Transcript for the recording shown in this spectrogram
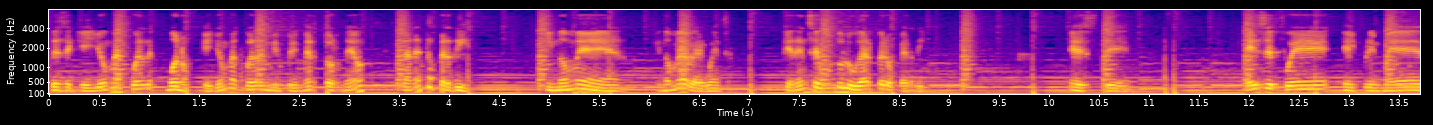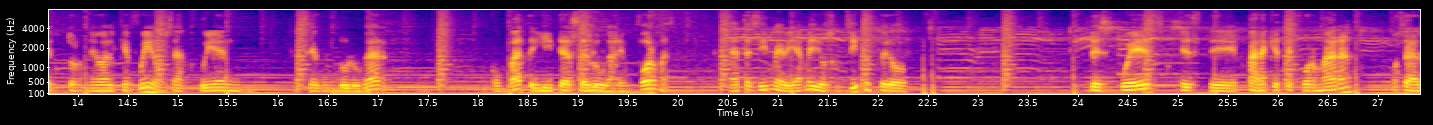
desde que yo me acuerdo, bueno, que yo me acuerdo en mi primer torneo, la neta perdí y no me, y no me avergüenza. Quedé en segundo lugar, pero perdí. Este, ese fue el primer torneo al que fui, o sea, fui en, segundo lugar en combate y tercer lugar en formas. Antes sí me veía medio soncito, pero después, este, para que te formaran, o sea,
